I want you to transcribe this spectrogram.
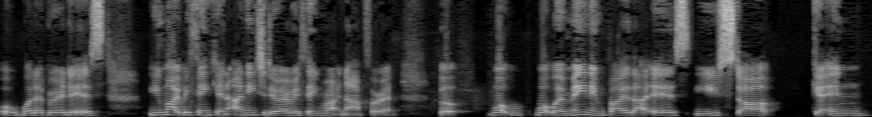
or whatever it is. You might be thinking, I need to do everything right now for it. But what what we're meaning by that is you start getting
